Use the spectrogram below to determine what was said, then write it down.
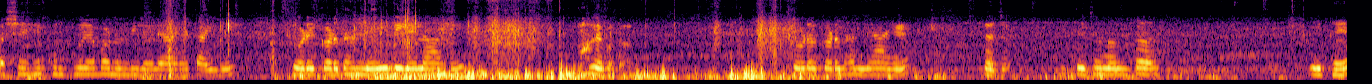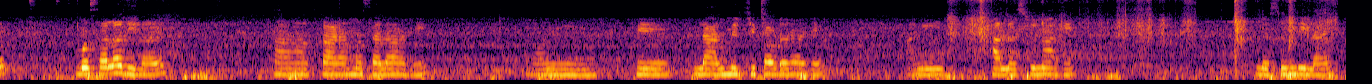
असे हे कुरकुरे बनवून दिलेले आहेत आईने. थोडे कडधान्यही दिलेलं आहे. हे बघा. थोडं कडधान्य आहे. त्याच्या त्याच्यानंतर इथे मसाला दिला आहे हा काळा मसाला आहे. आणि हे लाल मिरची पावडर आहे. आणि हा लसूण आहे. लसूण दिला आहे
